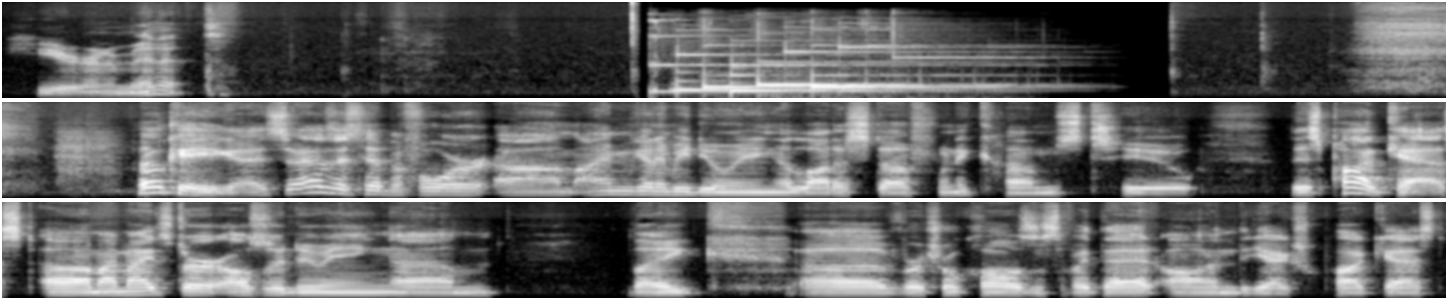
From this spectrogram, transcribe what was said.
here in a minute. Okay, you guys. So as I said before, um, I'm going to be doing a lot of stuff when it comes to this podcast. Um, I might start also doing um, like uh, virtual calls and stuff like that on the actual podcast.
